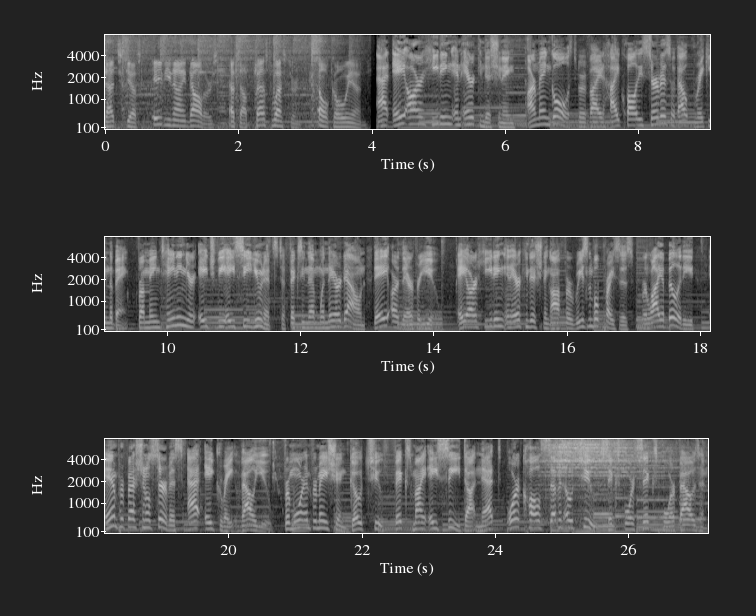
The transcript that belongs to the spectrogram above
That's just $89 at the Best Western Elko Inn. At AR Heating and Air Conditioning, our main goal is to provide high quality service without breaking the bank. From maintaining your HVAC units to fixing them when they are down, they are there for you. AR Heating and Air Conditioning offer reasonable prices, reliability, and professional service at a great value. For more information, go to fixmyac.net or call 702 646 4000.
